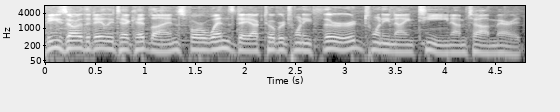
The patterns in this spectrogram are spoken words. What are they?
These are the Daily Tech headlines for Wednesday, October 23rd, 2019. I'm Tom Merritt.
